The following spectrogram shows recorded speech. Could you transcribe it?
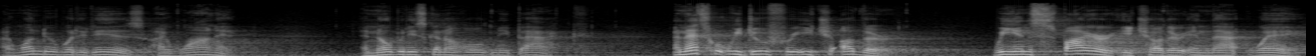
I wonder what it is. I want it. And nobody's going to hold me back. And that's what we do for each other. We inspire each other in that way.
